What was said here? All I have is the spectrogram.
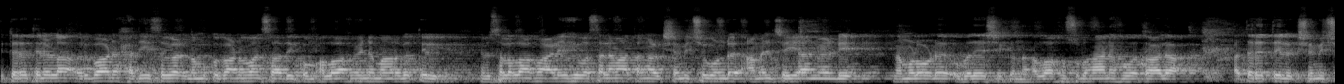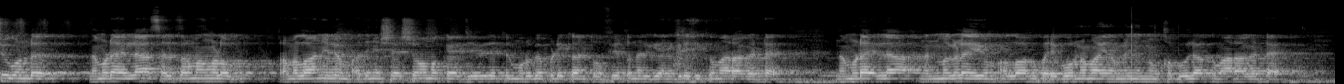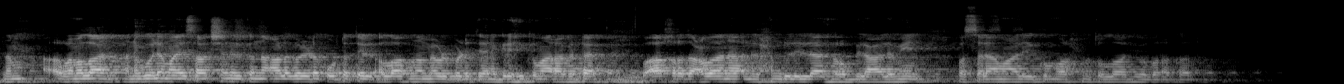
ഇത്തരത്തിലുള്ള ഒരുപാട് ഹദീസുകൾ നമുക്ക് കാണുവാൻ സാധിക്കും. അള്ളാഹുവിന്റെ മാർഗത്തിൽ നബി അലഹി വസല്ലമ തങ്ങൾ ക്ഷമിച്ചുകൊണ്ട് അമൽ ചെയ്യാൻ വേണ്ടി നമ്മളോട് ഉപദേശിക്കുന്ന. അള്ളാഹു സുബാനഹുവത്താല അത്തരത്തിൽ ക്ഷമിച്ചുകൊണ്ട് നമ്മുടെ എല്ലാ സൽക്കർമ്മങ്ങളും റമദാനിലും അതിനുശേഷവുമൊക്കെ ജീവിതത്തിൽ മുറുകെ പിടിക്കാൻ തോഫീക്ക് നൽകി അനുഗ്രഹിക്കുമാറാകട്ടെ. നമ്മുടെ എല്ലാ നന്മകളെയും അള്ളാഹു പരിപൂർണമായി നമ്മിൽ നിന്നും കബൂലാക്കുമാറാകട്ടെ റമലാൻ അനുകൂലമായ സാക്ഷി നിൽക്കുന്ന ആളുകളുടെ കൂട്ടത്തിൽ അള്ളാഹു നമ്മെ ഉൾപ്പെടുത്തി അനുഗ്രഹിക്കുമാറാകട്ടെ. വാഹ്റദ് അവാന അലഹമുല്ലാഹി റബ്ബിൽ ആലമീൻ. വസ്സലാമലൈക്കും വാഹമത്തല്ലാഹി വാബർക്കാത്തു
